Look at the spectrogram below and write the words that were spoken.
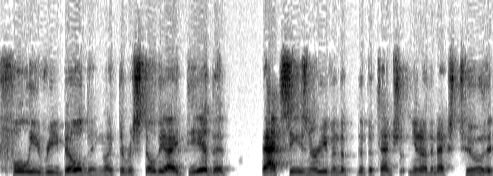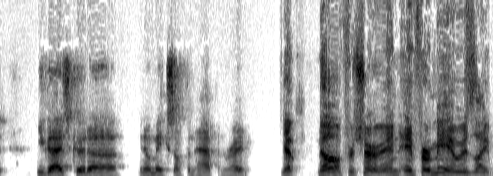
fully rebuilding. Like there was still the idea that that season, or even the, the potential, you know, the next two, that you guys could, uh, you know, make something happen, right? Yep. No, for sure. And and for me, it was like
